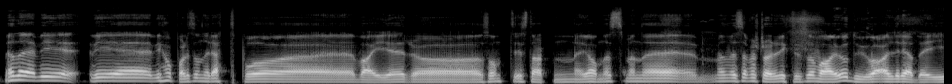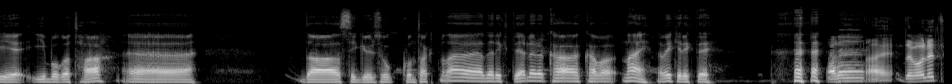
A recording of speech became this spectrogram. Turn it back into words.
men eh, vi, vi, vi hoppa litt sånn rett på uh, og sånt i starten, Johannes. Men, men, hvis jeg forstår det riktig, så var jo du allerede i, i Bogotá. Uh, da Sigurd tok kontakt med deg, er det riktig, eller hva, hva var Nei, det var ikke riktig. Nei, det var, litt,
